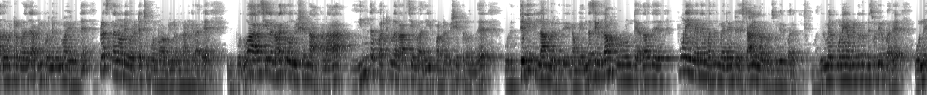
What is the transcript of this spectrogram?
அதை விட்டுறக்கூடாது அப்படின்னு கொஞ்சம் கொஞ்சமாக எடுத்து ப்ளஸ் தன்னுடைய ஒரு டச் பண்ணணும் அப்படின்னு வந்து நினைக்கிறாரு. இது பொதுவாக அரசியலில் நடக்கிற ஒரு விஷயம் தான் ஆனால் இந்த பர்டிகுலர் அரசியல்வாதி பண்ணுற விஷயத்தில் வந்து ஒரு தெளிவு இல்லாமல் இருக்குது. நம்ம எந்த சைடு தான் போகிறோன்ட்டு அதாவது பூனை மேலே மதில் மேலேன்ட்டு ஸ்டாலின் அவர்கள் சொல்லியிருப்பாரு. மதில் மேல் பூனை அப்படின்றது இப்படி சொல்லியிருப்பாரு. ஒன்று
